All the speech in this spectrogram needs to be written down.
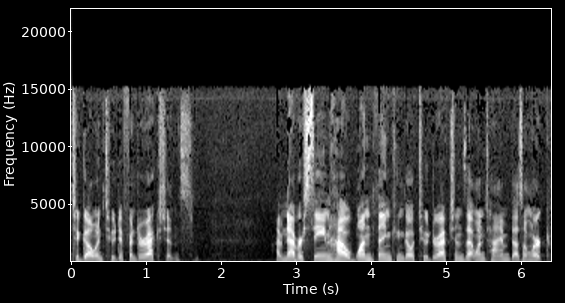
to go in two different directions. I've never seen how one thing can go two directions at one time. Doesn't work.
